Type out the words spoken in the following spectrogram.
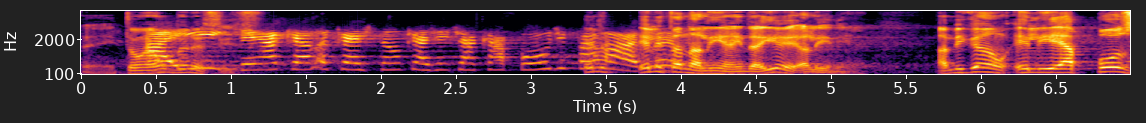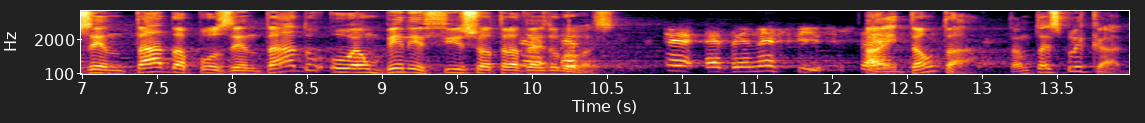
É, então é um Aí benefício. tem aquela questão que a gente acabou de falar. ele né? tá na linha ainda aí, Aline? Amigão, ele é aposentado, aposentado ou é um benefício através do LOAS? É, é benefício, certo? Ah, então tá. Então tá explicado.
